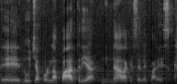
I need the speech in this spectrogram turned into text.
de lucha por la patria, ni nada que se le parezca.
